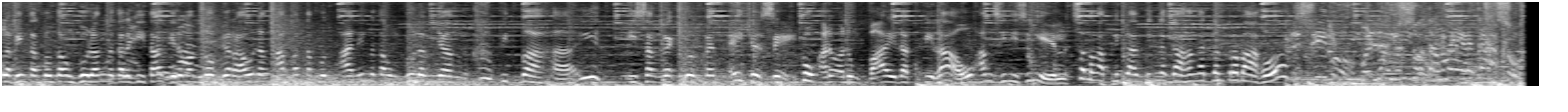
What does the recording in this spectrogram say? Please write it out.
Labintatlong taong gulang na dalagita, ginawang nobya raw ng 46 na taong gulang niyang kapitbahay. Isang recruitment agency. Kung ano-anong bayad at piraw ang sinisingil sa mga aplikanteng naghahangad ng trabaho. Resibo, walang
